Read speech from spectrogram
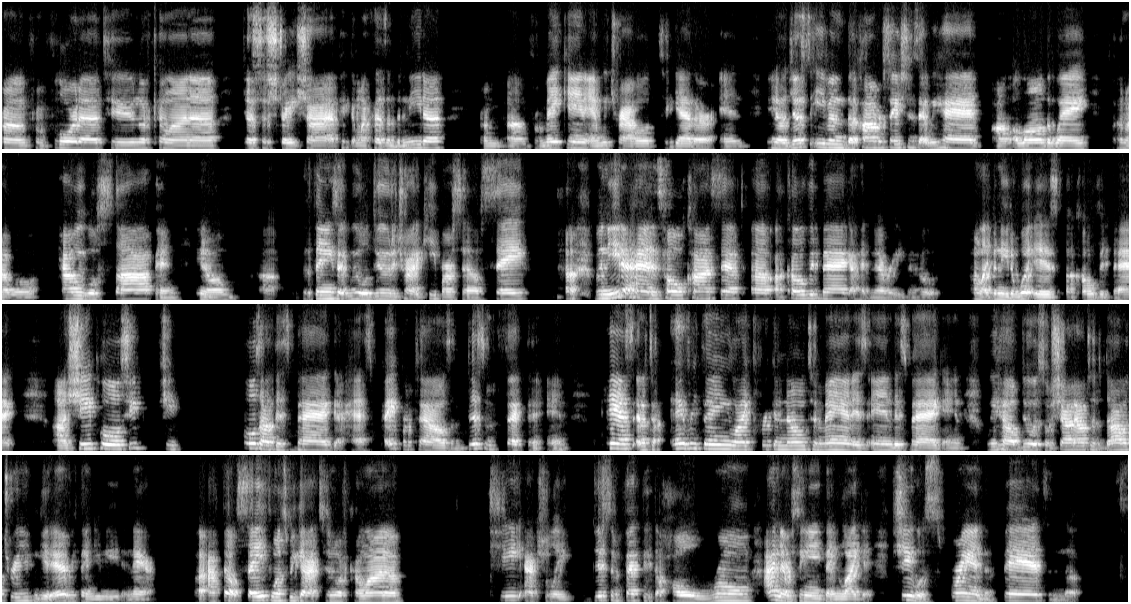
from from Florida to North Carolina, just a straight shot. I picked up my cousin Benita from um, from Macon, and we traveled together. And you know, just even the conversations that we had um, along the way, talking about well, how we will stop, and you know, the things that we will do to try to keep ourselves safe. Uh, Benita had this whole concept of a COVID bag. I had never even heard I'm like, Benita, what is a COVID bag? Uh, she pulls, she she pulls out this bag that has paper towels and disinfectant and hand sanitizer. Everything like freaking known to man is in this bag, and we help do it. So shout out to the Dollar Tree. You can get everything you need in there. But I felt safe once we got to North Carolina. She actually disinfected the whole room. I never seen anything like it. She was spraying the beds and the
